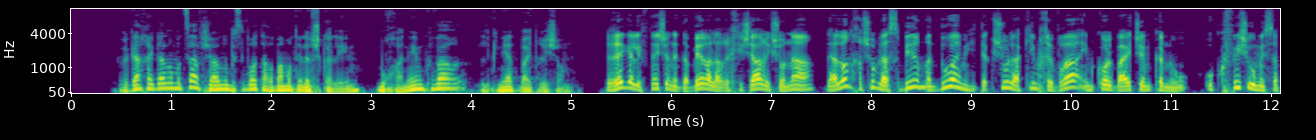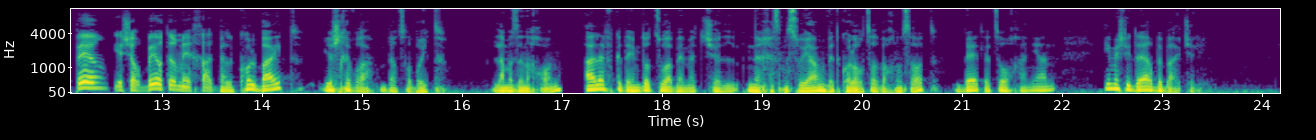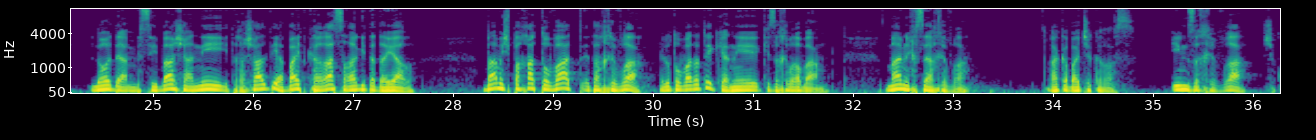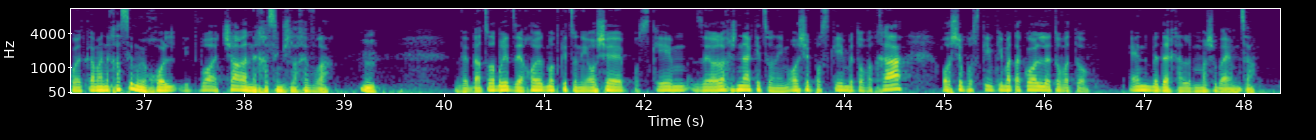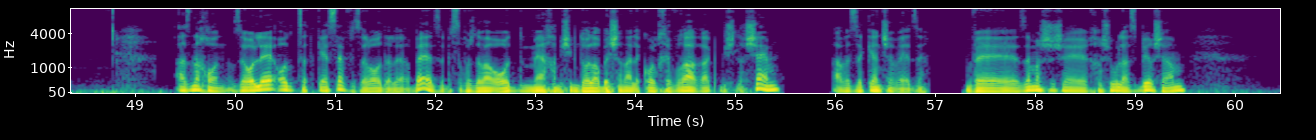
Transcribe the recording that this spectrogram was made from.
וככה הגענו למצב שהיה לנו בסביבות 400 אלף שקלים, מוכנים כבר לקניית בית ראשון. רגע לפני שנדבר על הרכישה הראשונה, לאלון חשוב להסביר מדוע הם התעקשו להקים חברה עם כל בית שהם קנו, וכפי שהוא מספר, יש הרבה יותר מאחד. על כל בית יש חברה בארצות הברית. למה זה נכון? א', כדי למדוד תשואה באמת של נכס מסוים ואת כל ההוצאות וההכנסות. ב', לצורך העניין, אם יש לי דייר בבית שלי. לא יודע, מסיבה שאני התרשלתי, הבית קרס, הרג לי את הדייר. באה משפחה תובעת את החברה, היא לא תובעת אותי כי, אני, כי זה חברה בעם. מה הם נכסי החברה? רק הבית שקרס. אם זו חברה שכוללת כמה נכסים, הוא יכול לתבוע את שאר הנכסים של החברה. Hmm. ובארצות הברית זה יכול להיות מאוד קיצוני, או שפוסקים, זה הולך לשני הקיצונים, או שפוסקים בטובתך, או שפוסקים כמעט הכל לטובתו. אין בדרך כלל משהו באמצע. אז נכון, זה עולה עוד קצת כסף, זה לא עוד עולה הרבה, זה בסופו של דבר עוד 150 דולר בשנה לכל חברה רק בשביל השם, אבל זה כן שווה את זה. וזה משהו שחשוב להסביר שם,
